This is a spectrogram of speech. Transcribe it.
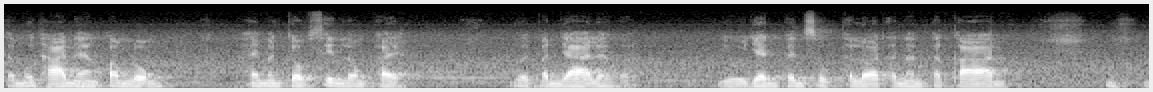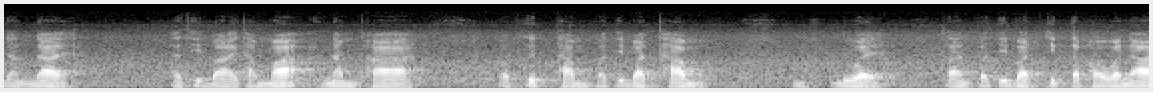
สมุฐานแห่งความหลง ให้มันจบสิ้นลงไป ด้วยปัญญาแล้วก็ อยู่เย็นเป็นสุขตลอดอนันตการ ดังได้ อธิบายธรรมะนำพาประพฤติธรรม ปฏิบัติธรรม ด้วยการปฏิบัติจิตภาวนา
